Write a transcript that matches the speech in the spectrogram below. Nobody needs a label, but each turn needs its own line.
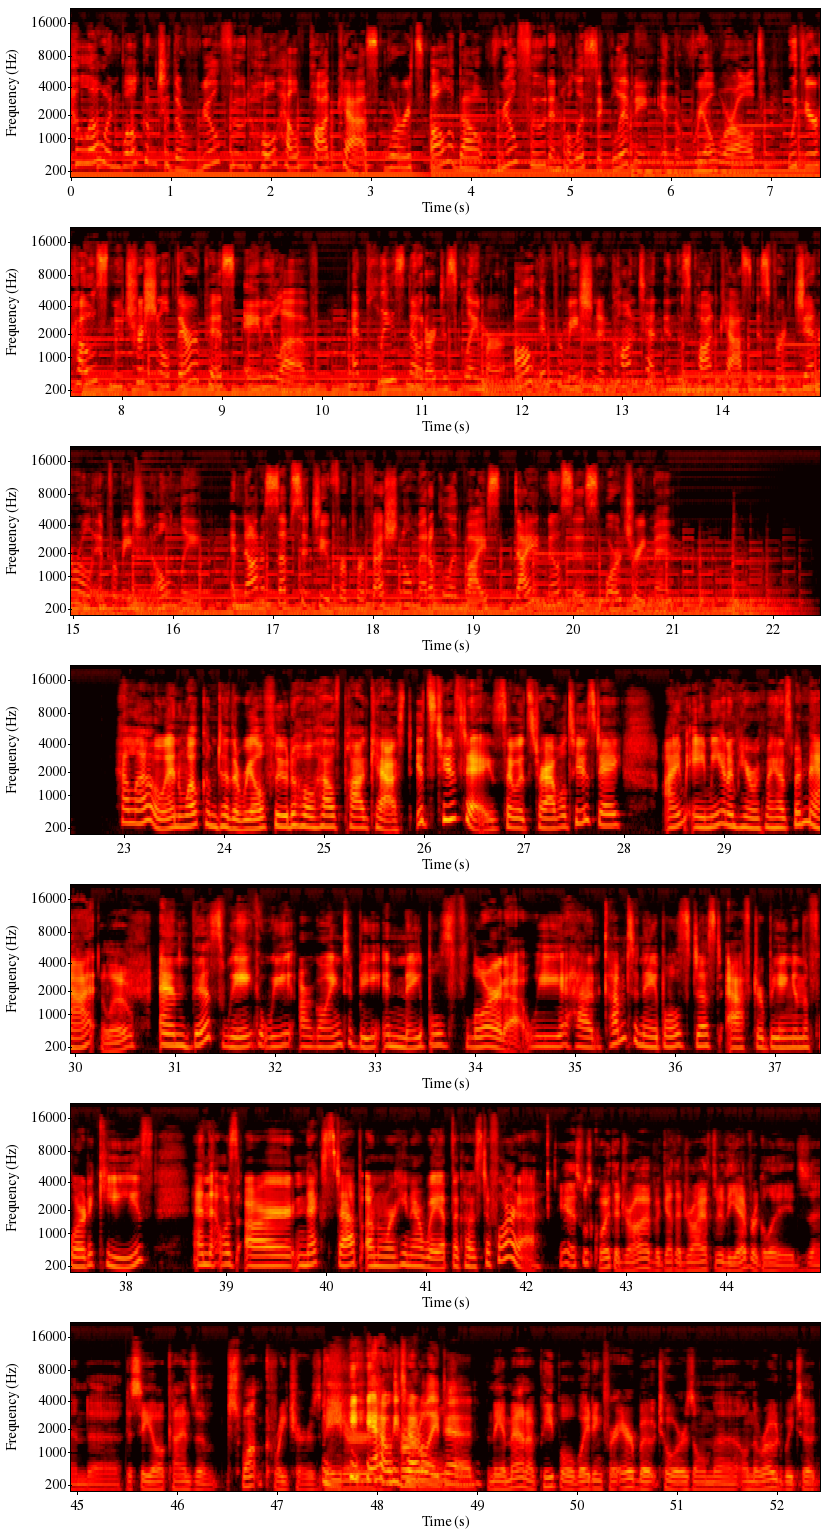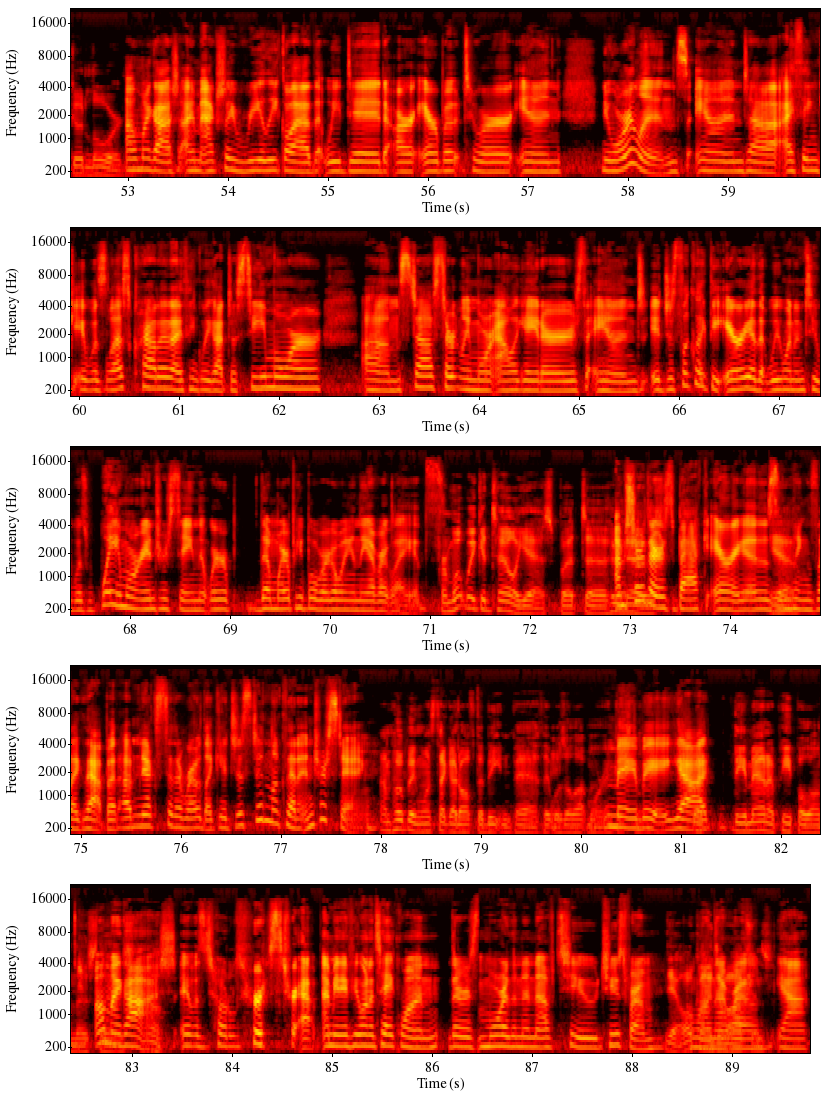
Hello, and welcome to the Real Food Whole Health Podcast, where it's all about real food and holistic living in the real world, with your host, nutritional therapist Amy Love. And please note our disclaimer all information and content in this podcast is for general information only and not a substitute for professional medical advice, diagnosis, or treatment.
Hello, and welcome to the Real Food Whole Health Podcast. It's Tuesday, so it's Travel Tuesday. I'm Amy, and I'm here with my husband, Matt.
Hello.
And this week, we are going to be in Naples, Florida. We had come to Naples just after being in the Florida Keys, and that was our next step on working our way up the coast of Florida.
Yeah, this was quite the drive. We got to drive through the Everglades and uh, to see all kinds of swamp creatures, gators.
Yeah, we totally did.
And, and the amount of people waiting for airboat tours on the on the road we took. Good lord.
Oh my gosh, I'm actually really glad that we did our airboat tour in New Orleans. And uh, I think it was less crowded. I think we got to see more um, stuff, certainly more alligators. And it just looked like the area that we went into was way more interesting than where, than where people were going in the Everglades.
From what we could tell, yes, but uh, who
I'm sure there's back areas
Yeah.
and things like that, but up next to the road, like it just didn't look that interesting.
I'm hoping once they got off the beaten path, it was a lot more. Interesting.
Maybe, yeah.
But the amount of people on those.
Oh my
things,
gosh, it was a total tourist trap. I mean, if you want to take one, there's more than enough to choose from.
Yeah, all
along
kinds
that
of
road.
options.
Yeah.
